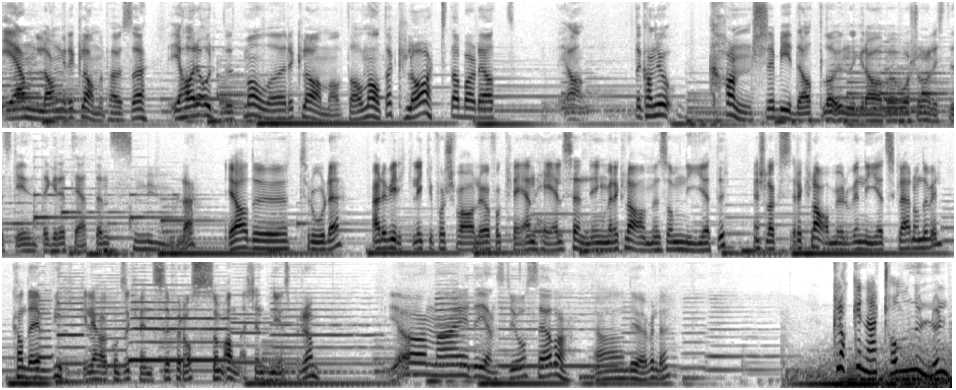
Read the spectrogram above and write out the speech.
én lang reklamepause. Jeg har ordnet med alle reklameavtalene. Alt er klart. Det er bare det at Ja, det kan jo kanskje bidra til å undergrave vår journalistiske integritet en smule. Ja, du tror det? Er det virkelig ikke forsvarlig å forkle en hel sending med reklame som nyheter? En slags reklameulv i nyhetsklær, om du vil? Kan det virkelig ha konsekvenser for oss som anerkjent nyhetsprogram? Ja, nei, det gjenstår jo å se, da. Ja, det gjør vel det. Klokken er 12.00,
